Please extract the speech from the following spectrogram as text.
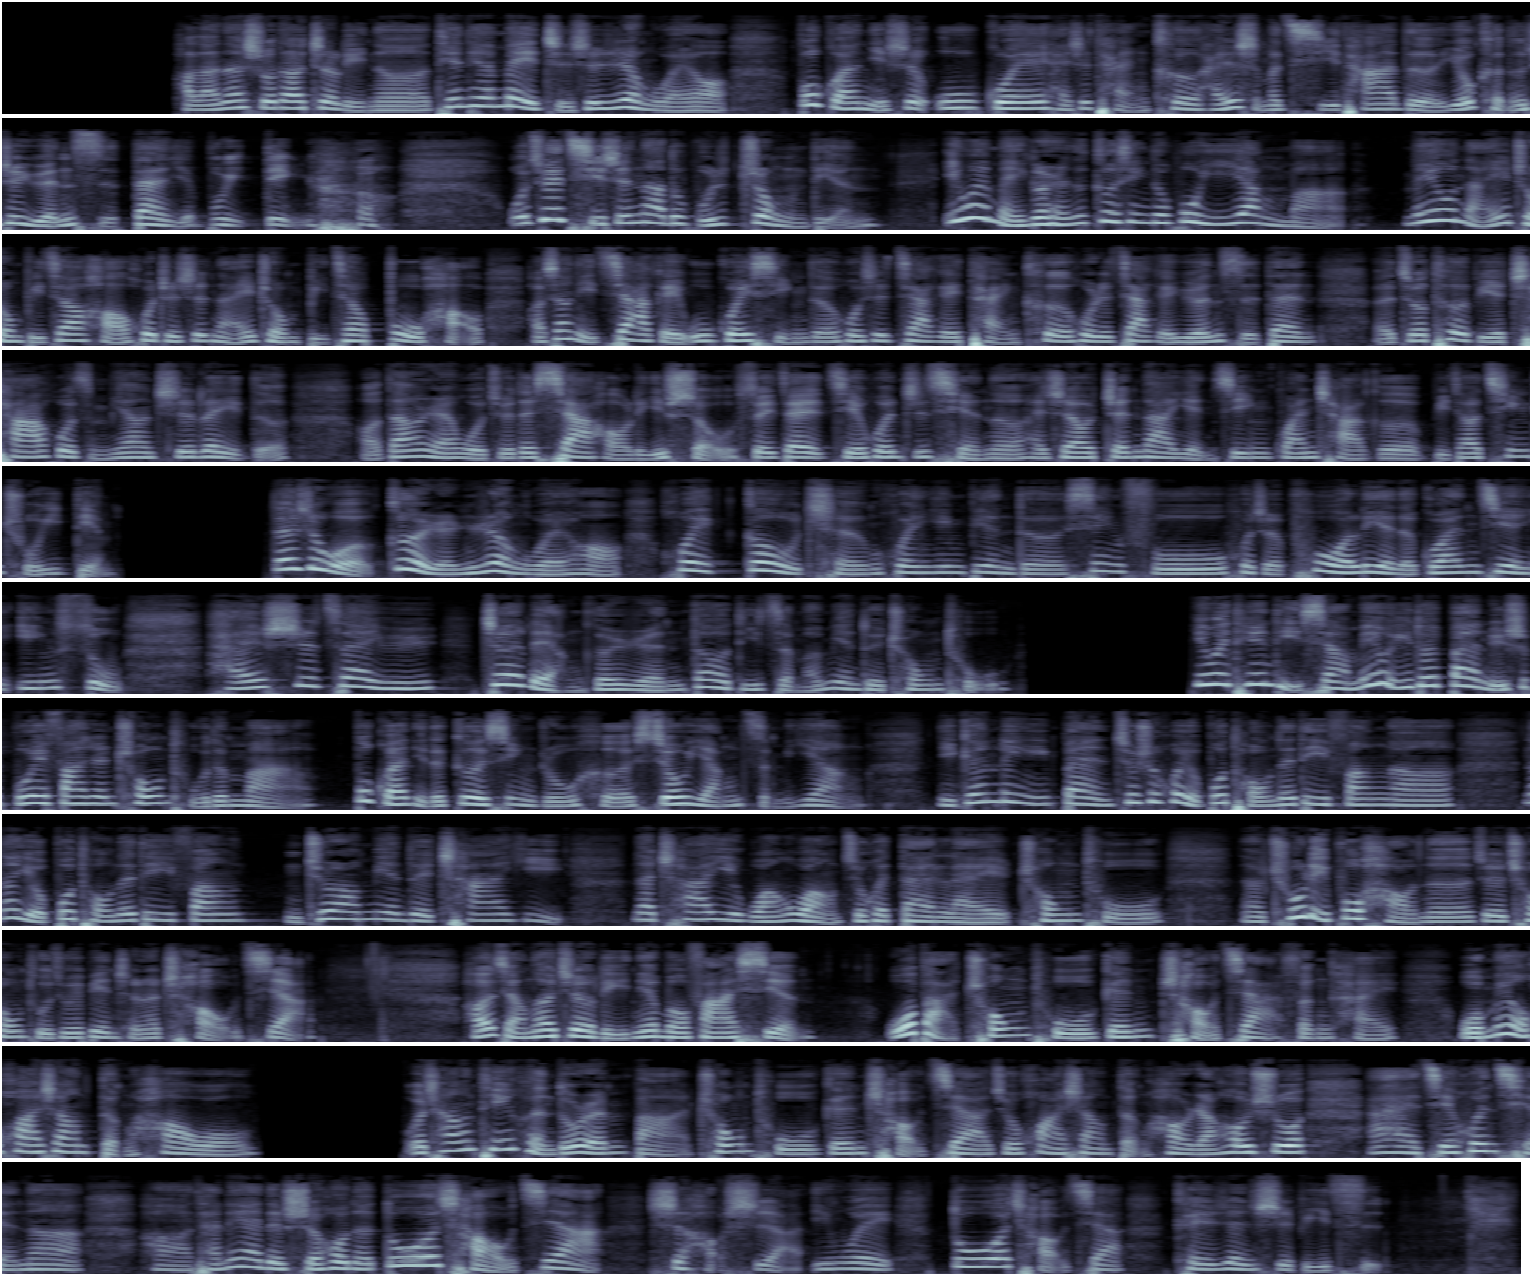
好了，那说到这里呢，天天妹只是认为哦，不管你是乌龟还是坦克，还是什么其他的，有可能是原子弹也不一定。我觉得其实那都不是重点。因为每个人的个性都不一样嘛。没有哪一种比较好，或者是哪一种比较不好。好像你嫁给乌龟型的，或是嫁给坦克，或者嫁给原子弹，呃，就特别差或怎么样之类的。好，当然，我觉得下好离手，所以在结婚之前呢，还是要睁大眼睛观察个比较清楚一点。但是我个人认为，哈，会构成婚姻变得幸福或者破裂的关键因素，还是在于这两个人到底怎么面对冲突。因为天底下没有一对伴侣是不会发生冲突的嘛，不管你的个性如何，修养怎么样，你跟另一半就是会有不同的地方啊。那有不同的地方，你就要面对差异，那差异往往就会带来冲突。那处理不好呢，这个冲突就会变成了吵架。好，讲到这里，你有没有发现，我把冲突跟吵架分开，我没有画上等号哦。我常听很多人把冲突跟吵架就画上等号，然后说：“哎，结婚前呢，啊，谈恋爱的时候呢，多吵架是好事啊，因为多吵架可以认识彼此。”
